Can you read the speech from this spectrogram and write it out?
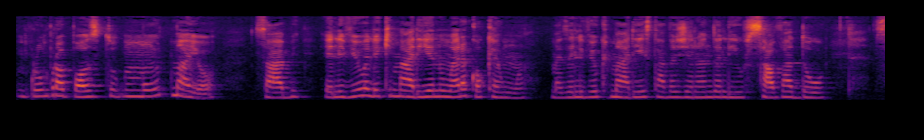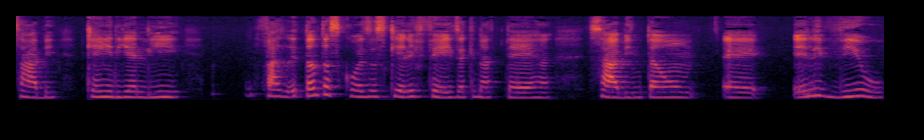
um propósito muito maior, sabe? Ele viu ali que Maria não era qualquer uma, mas ele viu que Maria estava gerando ali o Salvador, sabe? Quem iria ali fazer tantas coisas que ele fez aqui na terra, sabe? Então, é, ele viu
